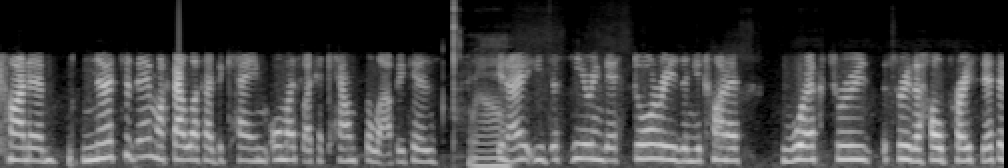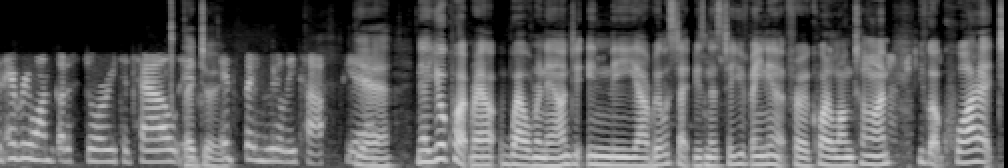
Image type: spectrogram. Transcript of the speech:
trying to nurture them, I felt like I became almost like a counsellor because, Wow. you know, you're just hearing their stories and you're trying to work through through the whole process. And everyone's got a story to tell. They it's, do. It's been really tough. Yeah. Yeah. Now you're quite ra- well renowned in the uh, real estate business too. You've been in it for quite a long time. You've got quite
